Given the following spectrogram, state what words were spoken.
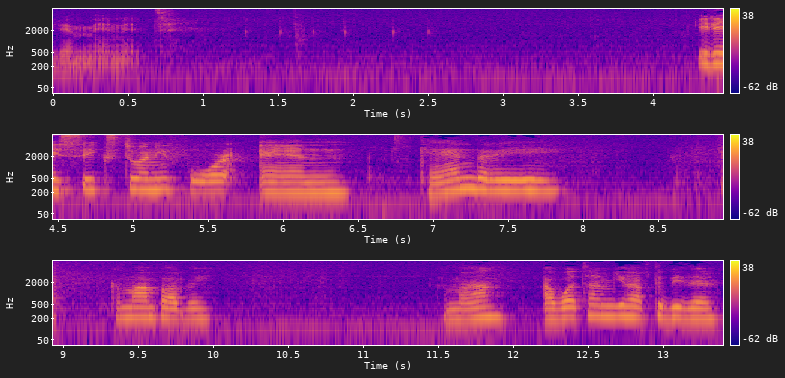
Wait a minute. It is 624 and Kendry. Come on, Bobby. Come on. At what time you have to be there?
